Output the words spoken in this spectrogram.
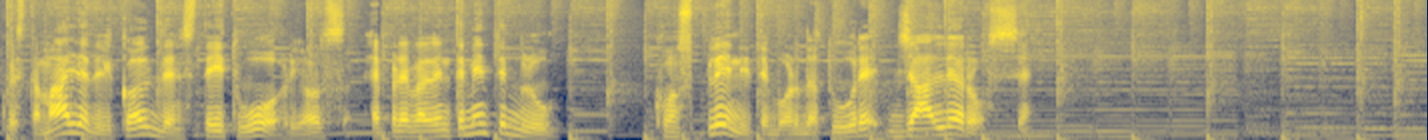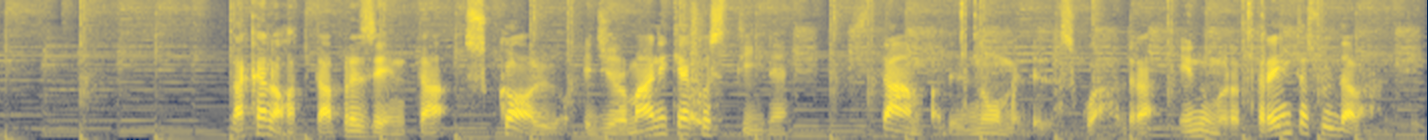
Questa maglia del Golden State Warriors è prevalentemente blu, con splendide bordature gialle e rosse. La canotta presenta scollo e giromaniche a costine, stampa del nome della squadra e numero 30 sul davanti,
